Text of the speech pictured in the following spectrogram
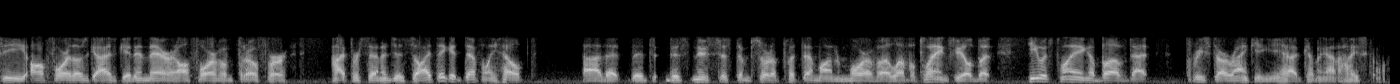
see all four of those guys get in there, and all four of them throw for high percentages. So I think it definitely helped uh, that, that this new system sort of put them on more of a level playing field. But he was playing above that three-star ranking he had coming out of high school.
